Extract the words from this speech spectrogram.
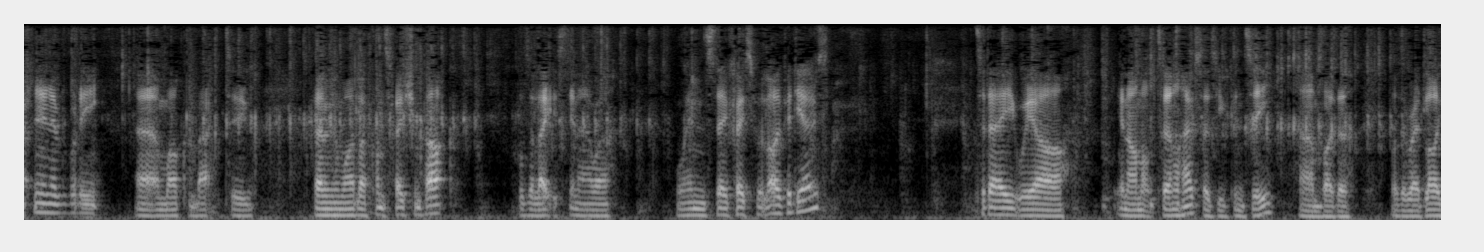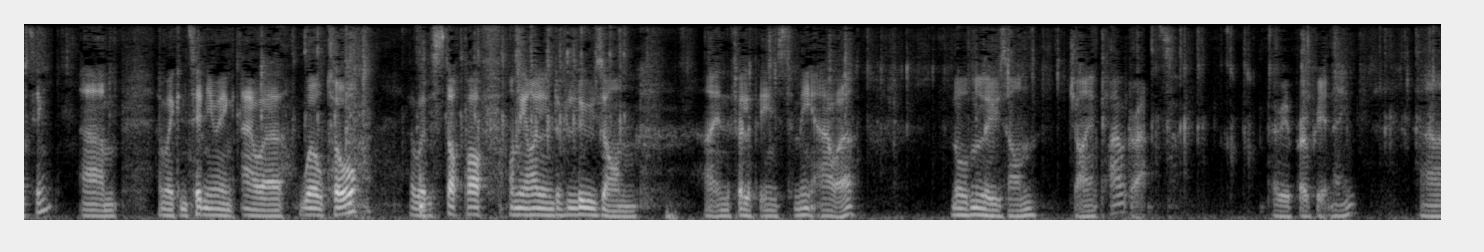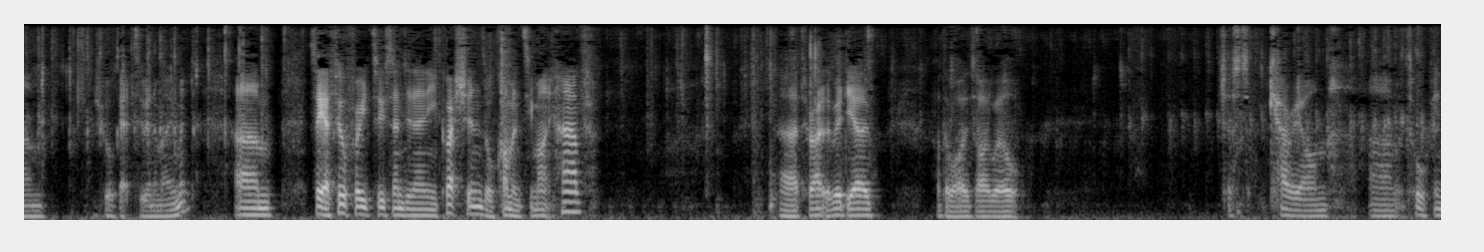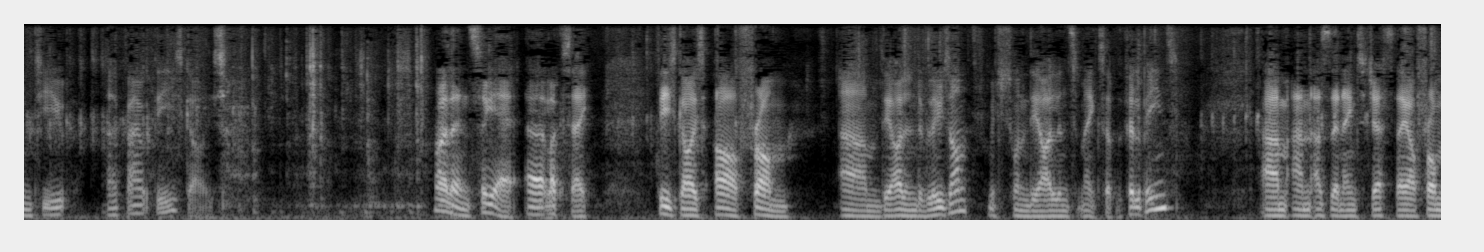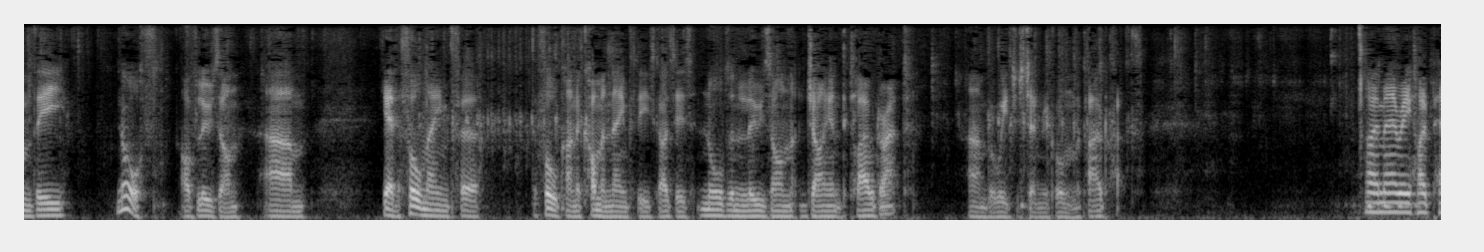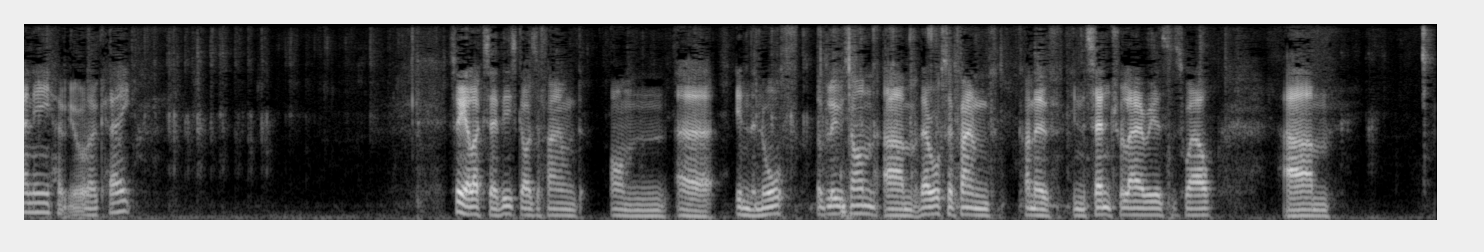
Good afternoon, everybody, uh, and welcome back to Birmingham Wildlife Conservation Park for the latest in our Wednesday Facebook Live videos. Today we are in our nocturnal house, as you can see um, by the by the red lighting, um, and we're continuing our world tour We're with a stop off on the island of Luzon uh, in the Philippines to meet our northern Luzon giant cloud rats. Very appropriate name. Um, which we'll get to in a moment. Um, so yeah, feel free to send in any questions or comments you might have uh, throughout the video. Otherwise, I will just carry on um, talking to you about these guys. Right then, so yeah, uh, like I say, these guys are from um, the island of Luzon, which is one of the islands that makes up the Philippines. Um, and as their name suggests, they are from the north of Luzon. Um, yeah, the full name for the full kind of common name for these guys is Northern Luzon Giant Cloud Rat, um, but we just generally call them the cloud rats. Hi Mary, hi Penny, hope you're all okay. So yeah, like I said, these guys are found on uh, in the north of Luzon. Um, they're also found kind of in the central areas as well. Um,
